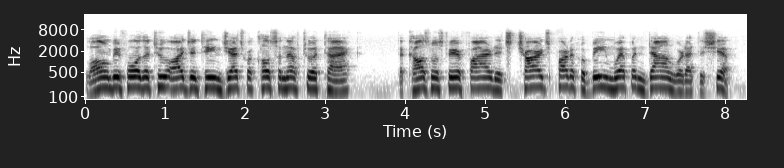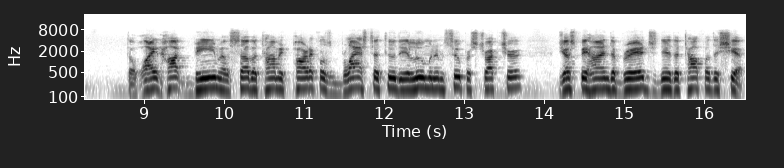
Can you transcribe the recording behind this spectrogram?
Long before the two Argentine jets were close enough to attack, the Cosmosphere fired its charged particle beam weapon downward at the ship. The white-hot beam of subatomic particles blasted through the aluminum superstructure just behind the bridge near the top of the ship.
